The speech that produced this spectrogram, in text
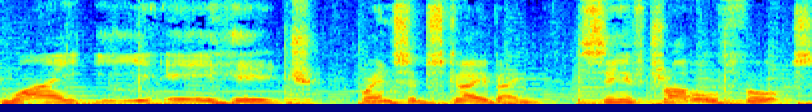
Y E A H when subscribing. Safe travels, folks.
